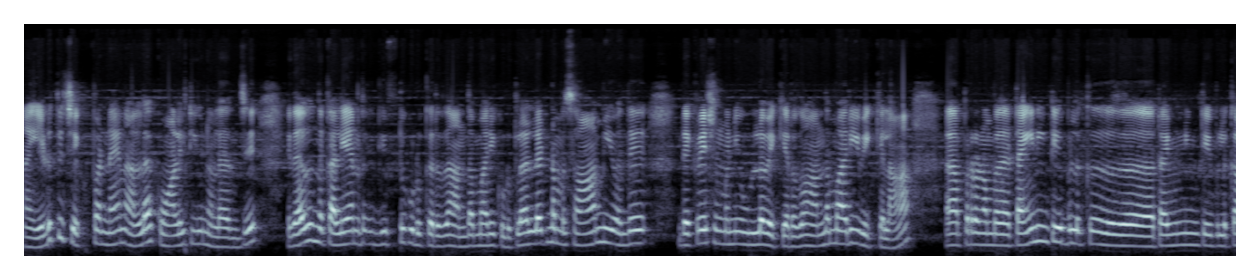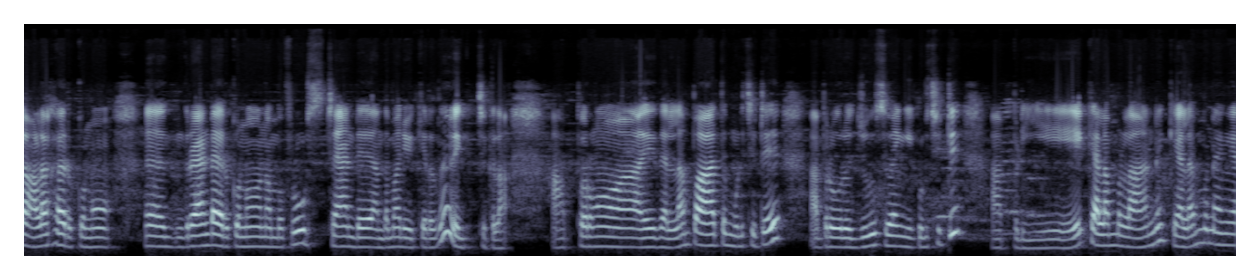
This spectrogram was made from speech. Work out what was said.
நான் எடுத்து செக் பண்ணேன். நல்லா குவாலிட்டியும் நல்லா இருந்துச்சு ஏதாவது இந்த கல்யாணத்துக்கு கிஃப்ட் கொடுக்கறது அந்த மாதிரி கொடுக்கலாம். இல்லாட்டி நம்ம சாமி வந்து டெக்கரேஷன் பண்ணி உள்ளே வைக்கிறதும் அந்த மாதிரி வைக்கலாம். அப்புறம் நம்ம டைனிங் டேபிளுக்கு டைனிங் டேபிளுக்கு அழகாக இருக்கணும் கிராண்டாக இருக்கணும். நம்ம ஃப்ரூட்ஸ் ஸ்டாண்டு அந்த மாதிரி வைக்கிறதும் வச்சுக்கலாம். அப்புறம் இதெல்லாம் பார்த்து முடிச்சுட்டு அப்புறம் ஒரு ஜூஸ் வாங்கி குடிச்சிட்டு அப்படியே கிளம்பலான்னு கிளம்புனேங்க.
